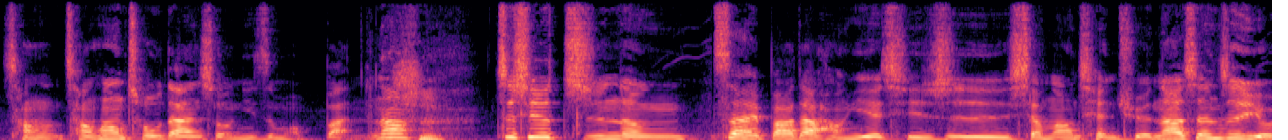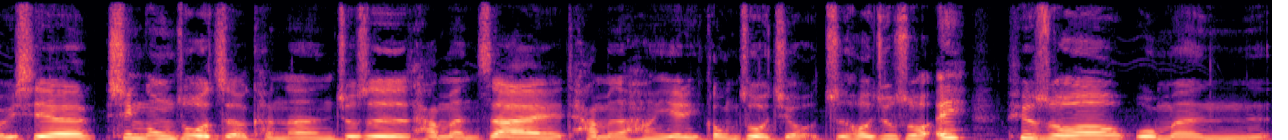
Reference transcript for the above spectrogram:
厂厂商抽单的时候你怎么办？那这些职能在八大行业其实是相当欠缺。那甚至有一些性工作者，可能就是他们在他们的行业里工作久之后，就说：“哎，譬如说我们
